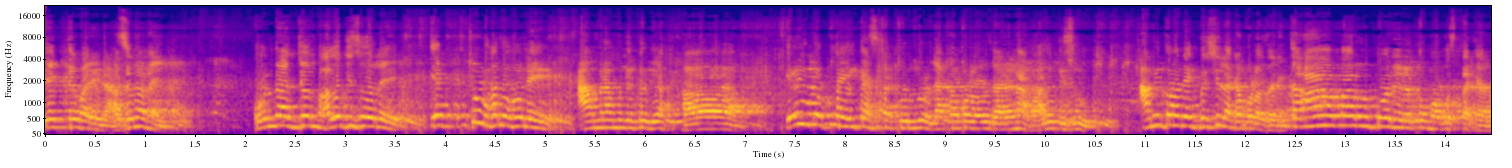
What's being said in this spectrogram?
দেখতে পারি না, আছে না নাই? অন্য একজন ভালো কিছু হলে, একটু ভালো হলে আমরা মনে করি হ্যাঁ এই লোকটা এই কাজটা করল, লেখাপড়াও জানে না, ভালো কিছু। আমি তো অনেক বেশি লেখাপড়া জানি। তা আমার উপর এরকম অবস্থা কেন?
